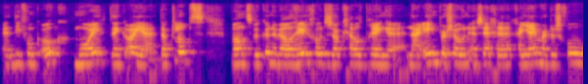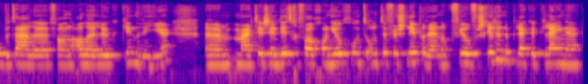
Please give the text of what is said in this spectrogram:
En die vond ik ook mooi. Ik denk, oh ja, dat klopt. Want we kunnen wel een hele grote zak geld brengen naar één persoon en zeggen: ga jij maar de school betalen van alle leuke kinderen hier. Um, maar het is in dit geval gewoon heel goed om te versnipperen en op veel verschillende plekken kleine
